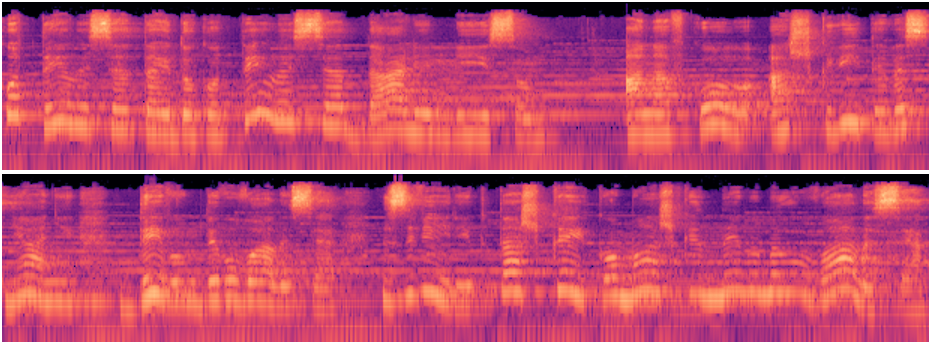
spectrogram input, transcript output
котилися та й докотилися далі лісом. А навколо аж квіти весняні дивом дивувалися, звірі, пташки, комашки ними милувалися.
